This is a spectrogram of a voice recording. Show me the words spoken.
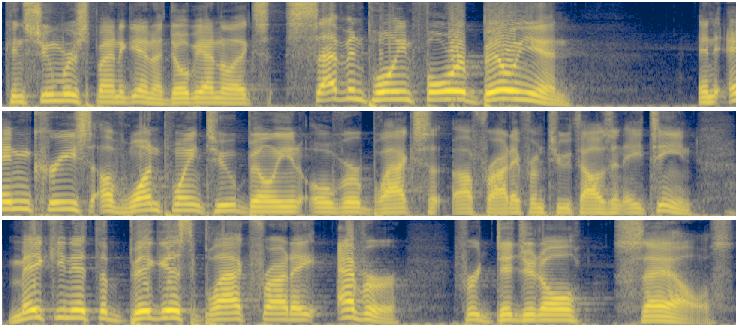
consumers spent again Adobe Analytics 7.4 billion an increase of 1.2 billion over Black uh, Friday from 2018, making it the biggest Black Friday ever for digital sales.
